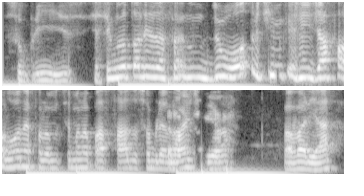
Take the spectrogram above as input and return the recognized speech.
suprir isso. E a segunda atualização é do outro time que a gente já falou, né? Falamos semana passada sobre a pra Norte. Para variar,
